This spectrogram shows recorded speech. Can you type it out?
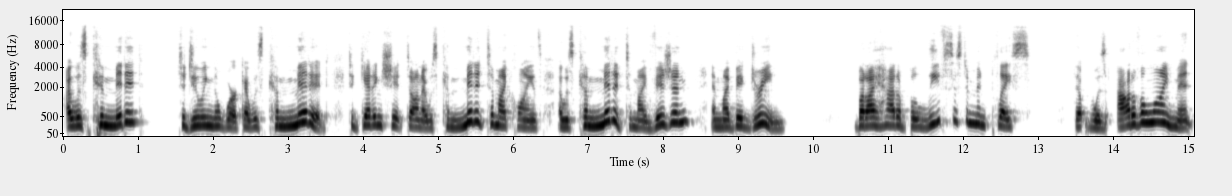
I was committed to doing the work. I was committed to getting shit done. I was committed to my clients. I was committed to my vision and my big dream. But I had a belief system in place that was out of alignment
